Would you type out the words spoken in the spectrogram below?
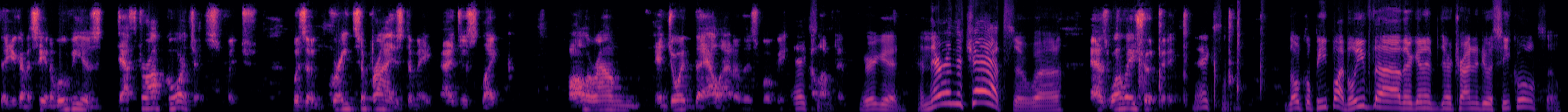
that you're going to see in a movie is Death Drop Gorgeous, which was a great surprise to me. I just like all around enjoyed the hell out of this movie. Excellent. I loved it. Very good, and they're in the chat, so uh, as well they should be. Excellent local people. I believe the, they're gonna they're trying to do a sequel. So,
